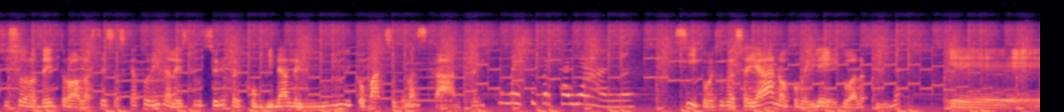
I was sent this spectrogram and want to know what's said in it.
ci sono dentro alla stessa scatolina le istruzioni per combinarle in un unico mazzo devastante. Come il Super Saiyan. Sì, come Super Saiyan o come i Lego alla fine. E,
